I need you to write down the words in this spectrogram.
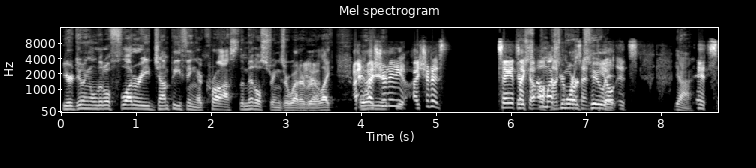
you're doing a little fluttery jumpy thing across the middle strings or whatever Yeah. like I, I shouldn't. I shouldn't say it's like a so much more 100% to feel. it. It's yeah it's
